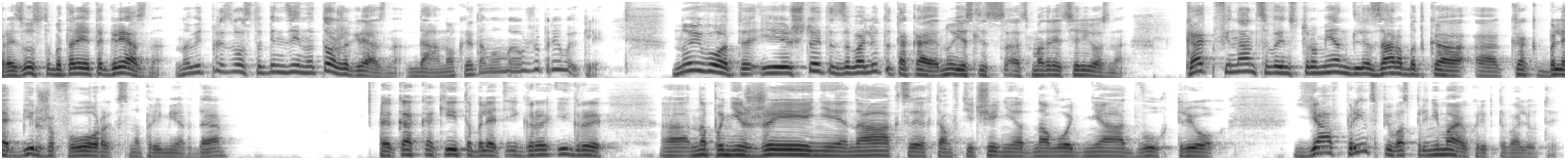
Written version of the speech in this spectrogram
Производство батареи это грязно. Но ведь производство бензина тоже грязно. Да, но к этому мы уже привыкли. Ну и вот, и что это за валюта такая, ну если смотреть серьезно. Как финансовый инструмент для заработка, а, как, блядь, биржа Форекс, например, да? Э, как какие-то, блядь, игры, игры а, на понижение на акциях там в течение одного дня, двух, трех. Я, в принципе, воспринимаю криптовалюты.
